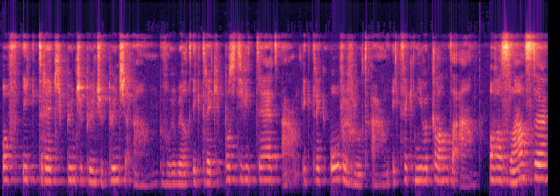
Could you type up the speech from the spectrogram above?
Of ik trek puntje, puntje, puntje aan. Bijvoorbeeld, ik trek positiviteit aan. Ik trek overvloed aan. Ik trek nieuwe klanten aan. Of als laatste,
